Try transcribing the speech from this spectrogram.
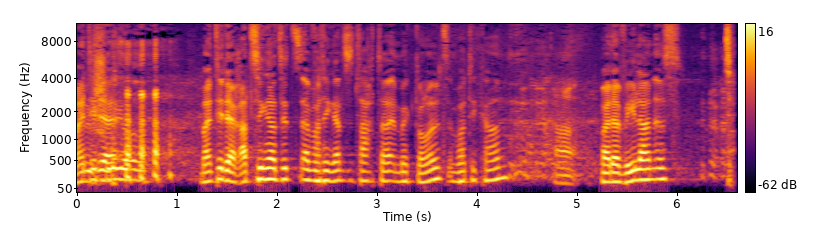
Meint ihr, der, meint ihr, der Ratzinger sitzt einfach den ganzen Tag da im McDonalds im Vatikan? Weil der WLAN ist?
